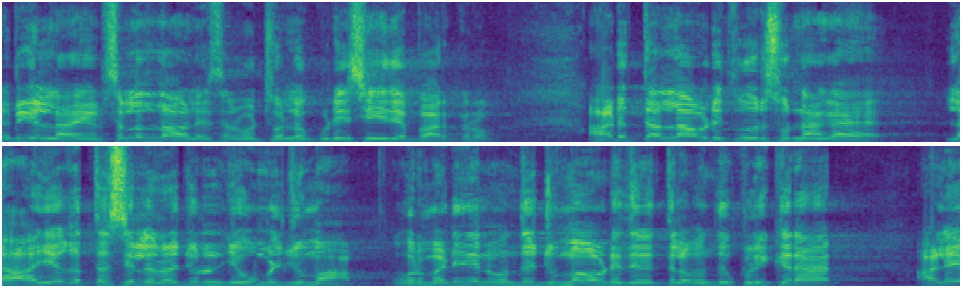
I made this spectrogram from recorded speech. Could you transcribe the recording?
நபிகள் நாயம் செல்லல்லா அலே வஸல்லம் சொல்லக்கூடிய செய்தியை பார்க்கிறோம். அடுத்து அல்லாவுடைய தூர் சொன்னாங்க லா எகத்தசில் ரஜுலன் யவுமுல் ஜுமா ஒரு மனிதன் வந்து ஜும்மாவுடைய தினத்தில் வந்து குளிக்கிறார். அலே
